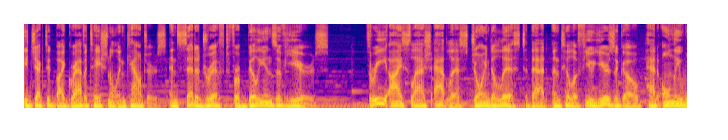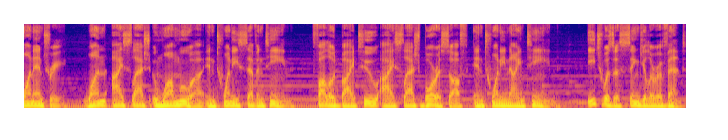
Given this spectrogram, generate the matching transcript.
ejected by gravitational encounters and set adrift for billions of years. 3I-Atlas joined a list that, until a few years ago, had only one entry, 1I-Oumuamua in 2017, followed by 2I-Borisov in 2019. Each was a singular event,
